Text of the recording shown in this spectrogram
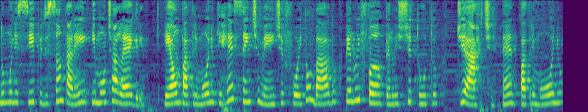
no município de Santarém e Monte Alegre. E é um patrimônio que recentemente foi tombado pelo IFAM, pelo Instituto de arte, né? patrimônio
